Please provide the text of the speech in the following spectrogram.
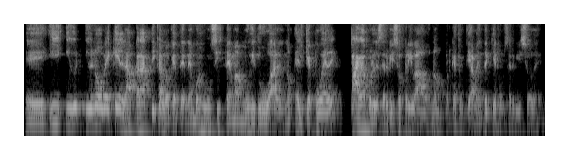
Y, y, uno ve que en la práctica lo que tenemos es un sistema muy dual, ¿no? El que puede paga por el servicio privado, ¿no? Porque efectivamente quiere un servicio de,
